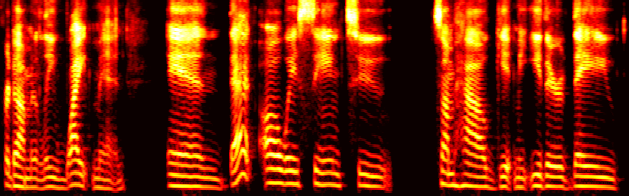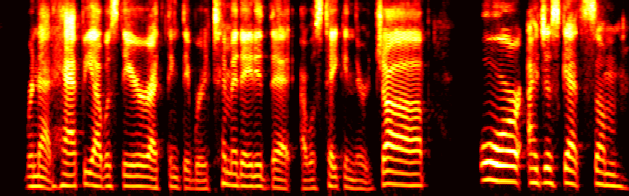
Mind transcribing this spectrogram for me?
predominantly white men, and that always seemed to somehow get me. Either they were not happy I was there. I think they were intimidated that I was taking their job, or I just got some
